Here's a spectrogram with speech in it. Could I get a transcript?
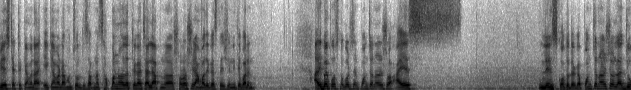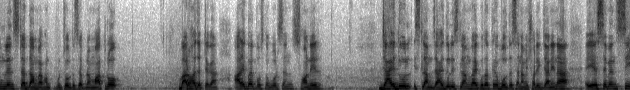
বেস্ট একটা ক্যামেরা এই ক্যামেরাটা এখন চলতেছে আপনার ছাপ্পান্ন হাজার টাকা, চাইলে আপনারা সরাসরি আমাদের কাছ থেকে এসে নিতে পারেন। আরেক ভাই প্রশ্ন করছেন, পঞ্চান্নশো আইএস লেন্স কত টাকা? পঞ্চান্নশো জুম লেন্সটার দাম এখন চলতেছে আপনার মাত্র বারো হাজার টাকা। আরেক ভাই প্রশ্ন করছেন, সনের জাহিদুল ইসলাম জাহিদুল ইসলাম ভাই কোথা থেকে বলতেছেন আমি সঠিক জানি না। এস সেভেন সি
